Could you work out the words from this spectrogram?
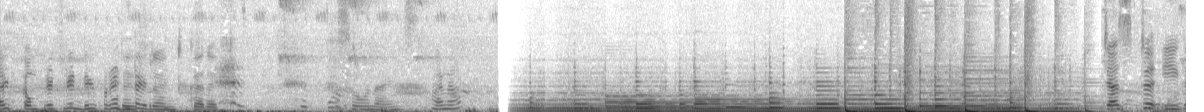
life completely different different correct so nice ಅಲ್ಲ ಜಸ್ಟ್ ಈಗ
